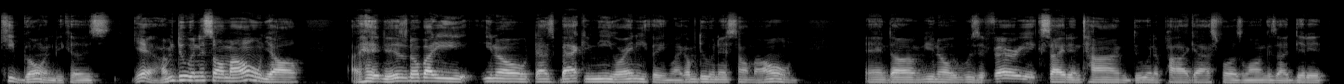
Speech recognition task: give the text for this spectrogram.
keep going because, yeah, I'm doing this on my own, y'all. I there's nobody, you know, that's backing me or anything. Like I'm doing this on my own. And um, you know, it was a very exciting time doing a podcast for as long as I did it,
